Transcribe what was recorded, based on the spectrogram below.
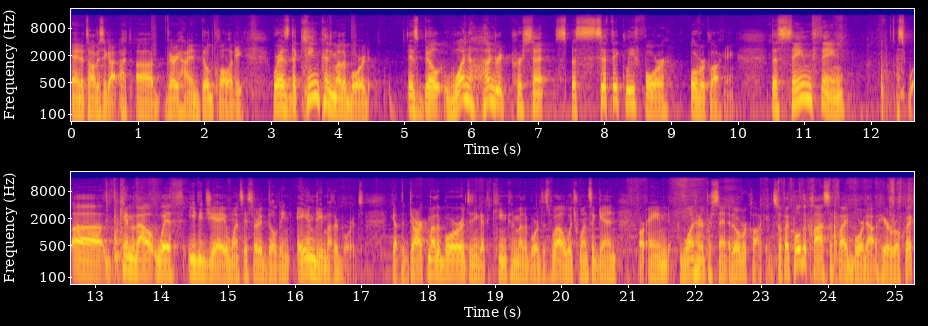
and it's obviously got a, a very high-end build quality. Whereas the Kingpin motherboard is built 100% specifically for overclocking. The same thing uh, came about with EVGA once they started building AMD motherboards. You got the dark motherboards and you got the Kingpin motherboards as well, which once again are aimed 100% at overclocking. So if I pull the classified board out here real quick,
